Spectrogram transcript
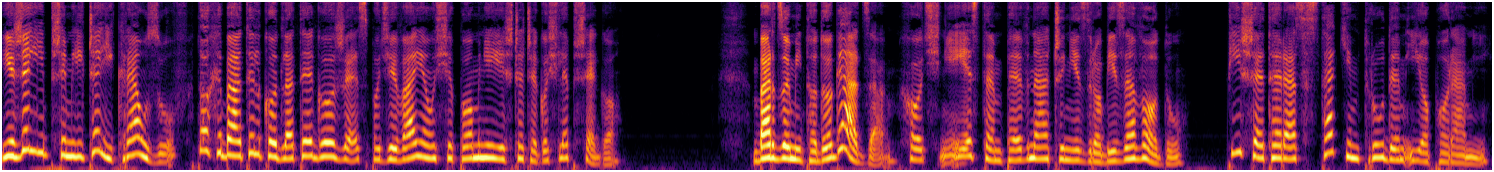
Jeżeli przemilczeli Krauzów, to chyba tylko dlatego, że spodziewają się po mnie jeszcze czegoś lepszego. Bardzo mi to dogadza, choć nie jestem pewna, czy nie zrobię zawodu. Piszę teraz z takim trudem i oporami.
